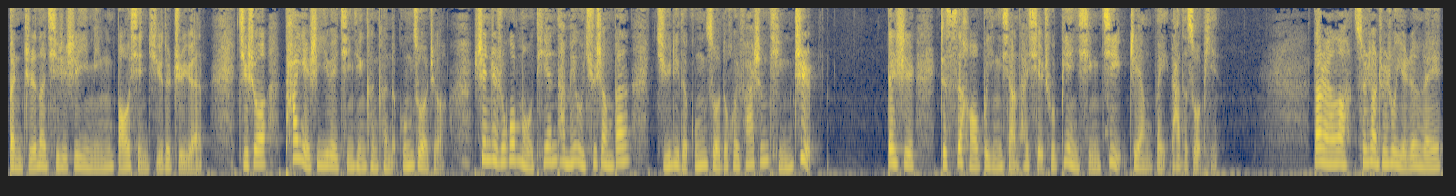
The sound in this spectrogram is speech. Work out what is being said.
本职呢，其实是一名保险局的职员。据说他也是一位勤勤恳恳的工作者，甚至如果某天他没有去上班，局里的工作都会发生停滞。但是这丝毫不影响他写出《变形记》这样伟大的作品。当然了，村上春树也认为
